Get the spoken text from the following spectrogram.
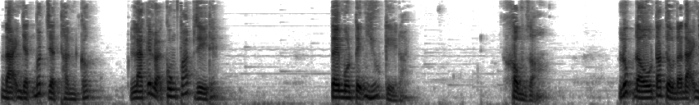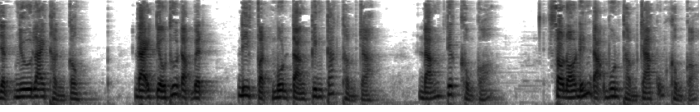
Đại Nhật bất diệt thần công, là cái loại công pháp gì thế? Tề Môn Tĩnh hiếu kỳ nói. Không rõ. Lúc đầu ta tưởng là Đại Nhật Như Lai thần công. Đại tiểu thư đặc biệt đi Phật môn tàng kinh các thẩm tra. Đáng tiếc không có. Sau đó đến đạo môn thẩm tra cũng không có.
